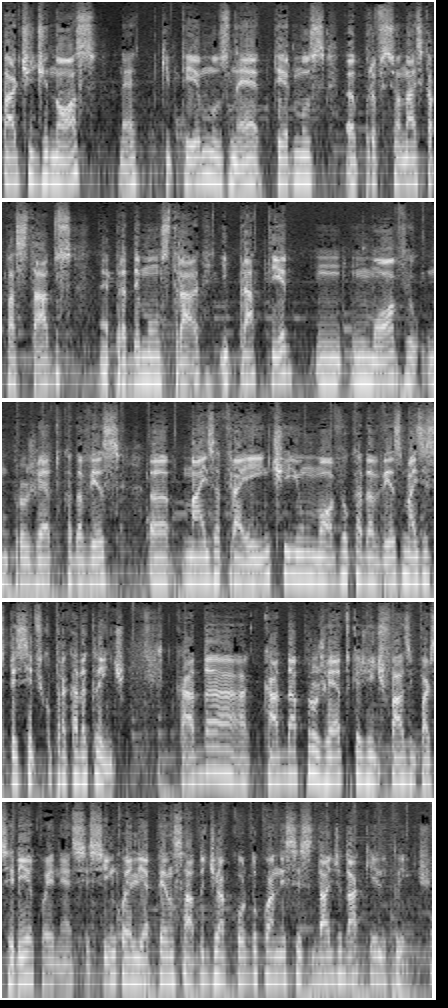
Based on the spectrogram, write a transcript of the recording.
parte de nós né, que temos, né, termos uh, profissionais capacitados né, para demonstrar e para ter um, um, móvel, um projeto cada vez uh, mais atraente e um móvel cada vez mais específico para cada cliente. Cada, cada projeto que a gente faz em parceria com a NS5, ele é pensado de acordo com a necessidade daquele cliente.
